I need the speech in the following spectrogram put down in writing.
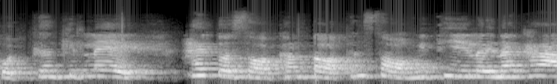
กดเครื่องคิดเลข ให้ตรวจสอบคำตอบทั้งสองวิธีเลยนะคะ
